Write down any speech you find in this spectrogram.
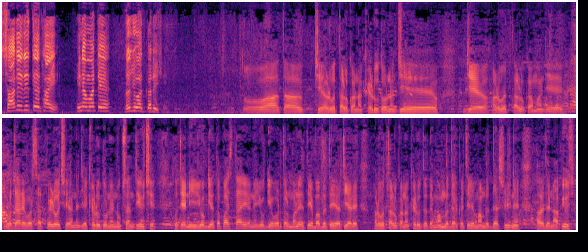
સારી રીતે થાય એના માટે રજૂઆત કરી છે. તો આ હતા જે હળવદ તાલુકાના ખેડૂતોને જે જે હળવદ તાલુકામાં જે વધારે વરસાદ પડ્યો છે અને જે ખેડૂતોને નુકસાન થયું છે, તો તેની યોગ્ય તપાસ થાય અને યોગ્ય વળતર મળે તે બાબતે અત્યારે હળવદ તાલુકાના ખેડૂતો તે મામલતદાર કચેરી મામલતદારશ્રીને આવેદન આપ્યું છે.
